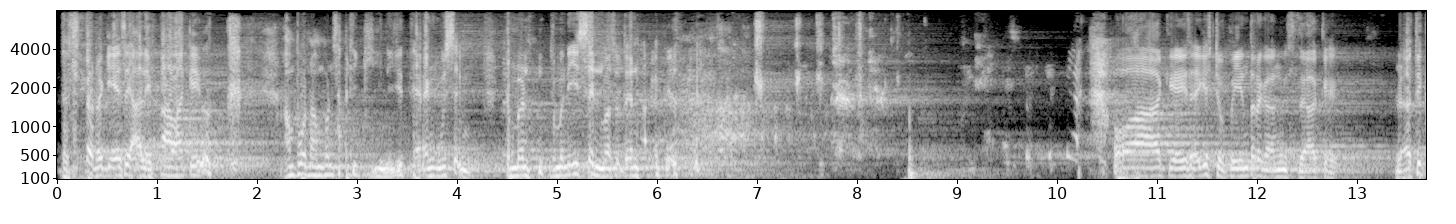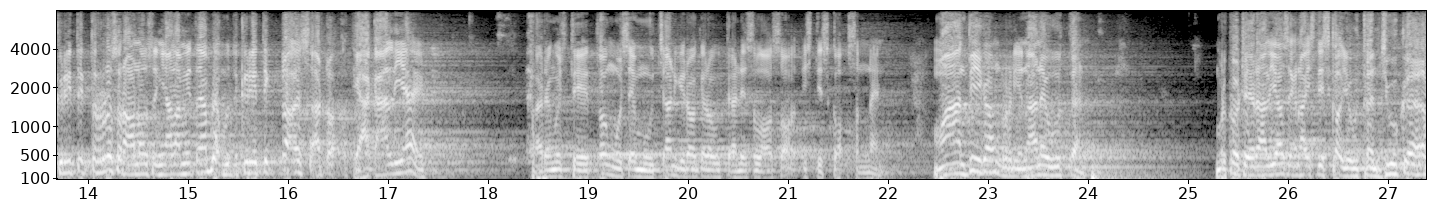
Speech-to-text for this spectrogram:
dadi kiai sing alif falak iku ampun ampun sak gini iki dereng musim demen demen isin maksudnya Wah, kiai saya sudah pinter kang. Sudah oke. Berarti kritik terus rano senyalam itu apa? Butuh kritik terus atau diakali ya. Bareng wis dihitung musim hujan kira-kira udane Selasa, istisqa Senin. Mandi kan rinane hutan mereka daerah liya sing ra istisqa ya hutan juga.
